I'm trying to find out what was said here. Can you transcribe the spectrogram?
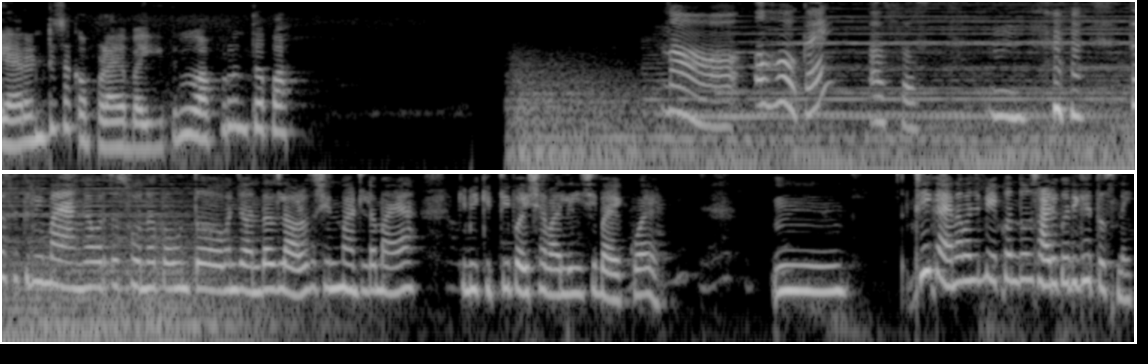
गॅरंटीचा कपडा आहे बाई. तुम्ही वापरून तर पा ना हो काय? असं. हम्म. तसं तुम्ही माझ्या अंगावरचं सोनं पाहून तर म्हणजे अंदाज लावला तशी म्हटलं माया की मी किती पैशावालीची बायको आहे. हम्म, ठीक आहे ना म्हणजे मी एकूण दोन साडी कधी घेतच नाही.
